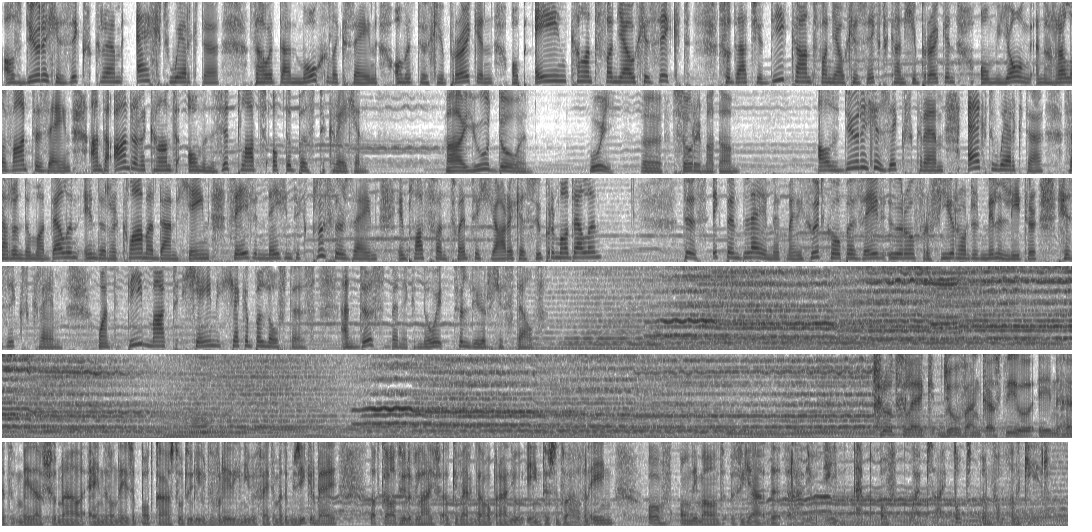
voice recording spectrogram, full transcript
Als dure gezichtscrème echt werkte, zou het dan mogelijk zijn om het te gebruiken op één kant van jouw gezicht, zodat je die kant van jouw gezicht kan gebruiken om jong en relevant te zijn, aan de andere kant om een zitplaats op de bus te krijgen. How you doing? Oei, uh, sorry madame. Als dure gezichtscrème echt werkte, zouden de modellen in de reclame dan geen 95-plusser zijn in plaats van 20-jarige supermodellen? Dus ik ben blij met mijn goedkope 5 euro voor 400 milliliter gezichtscrème, want die maakt geen gekke beloftes en dus ben ik nooit teleurgesteld. Groot gelijk Jovan Castiel in het middagjournaal. Einde van deze podcast. Hoort u liever de volledige nieuwe feiten met de muziek erbij? Dat kan natuurlijk live elke werkdag op Radio 1 tussen 12 en 1. Of on demand via de Radio 1 app of website. Tot een volgende keer.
